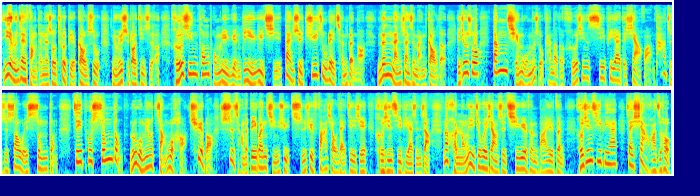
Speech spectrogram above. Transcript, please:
耶伦在访谈的时候特别告诉《纽约时报》记者，核心通膨率远低于预期，但是居住类成本哦仍然算是蛮高的。也就是说，当前我们所看到的核心 CPI 的下滑，它只是稍微松动。这一波松动如果没有掌握好，确保市场的悲观情绪持续发酵在这些核心 CPI 身上，那很容易就会像是七月份、八月份核心 CPI 在下滑之后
